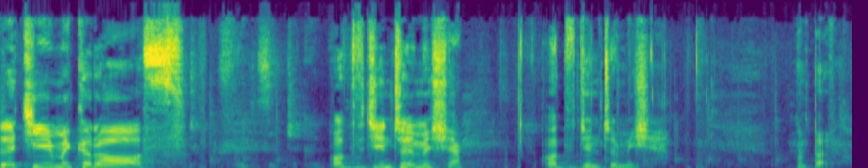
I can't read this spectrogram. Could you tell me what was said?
Lecimy, Cross! Odwdzięczymy się. Odwdzięczymy się. Na pewno.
